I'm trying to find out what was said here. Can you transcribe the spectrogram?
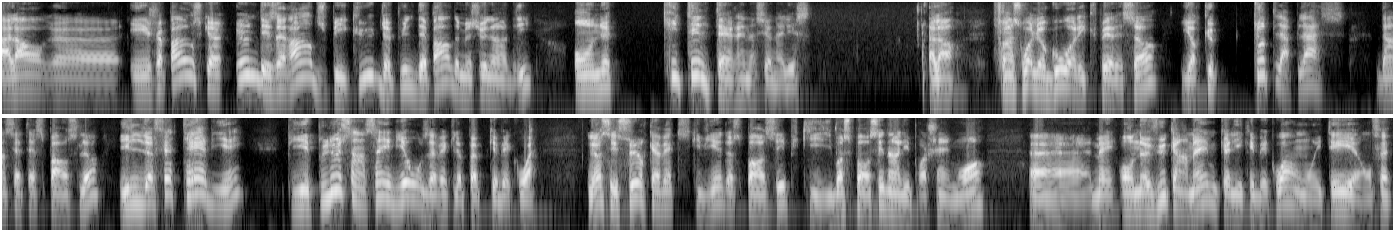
Alors, euh, et je pense qu'une des erreurs du PQ depuis le départ de M. Landry, on a quitté le terrain nationaliste. Alors, François Legault a récupéré ça. Il occupe toute la place dans cet espace-là. Il le fait très bien, puis il est plus en symbiose avec le peuple québécois. Là, c'est sûr qu'avec ce qui vient de se passer, puis qui va se passer dans les prochains mois, euh, mais on a vu quand même que les Québécois ont été, ont fait,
